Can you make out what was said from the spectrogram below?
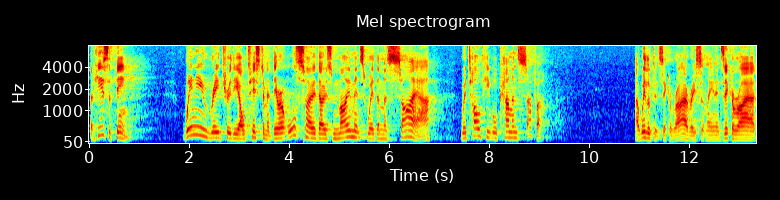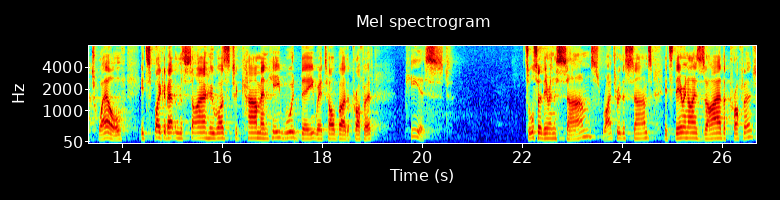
But here's the thing when you read through the Old Testament, there are also those moments where the Messiah, we're told he will come and suffer. Uh, we looked at Zechariah recently, and in Zechariah 12, it spoke about the Messiah who was to come, and he would be, we're told by the prophet, pierced. It's also there in the Psalms, right through the Psalms. It's there in Isaiah the prophet.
